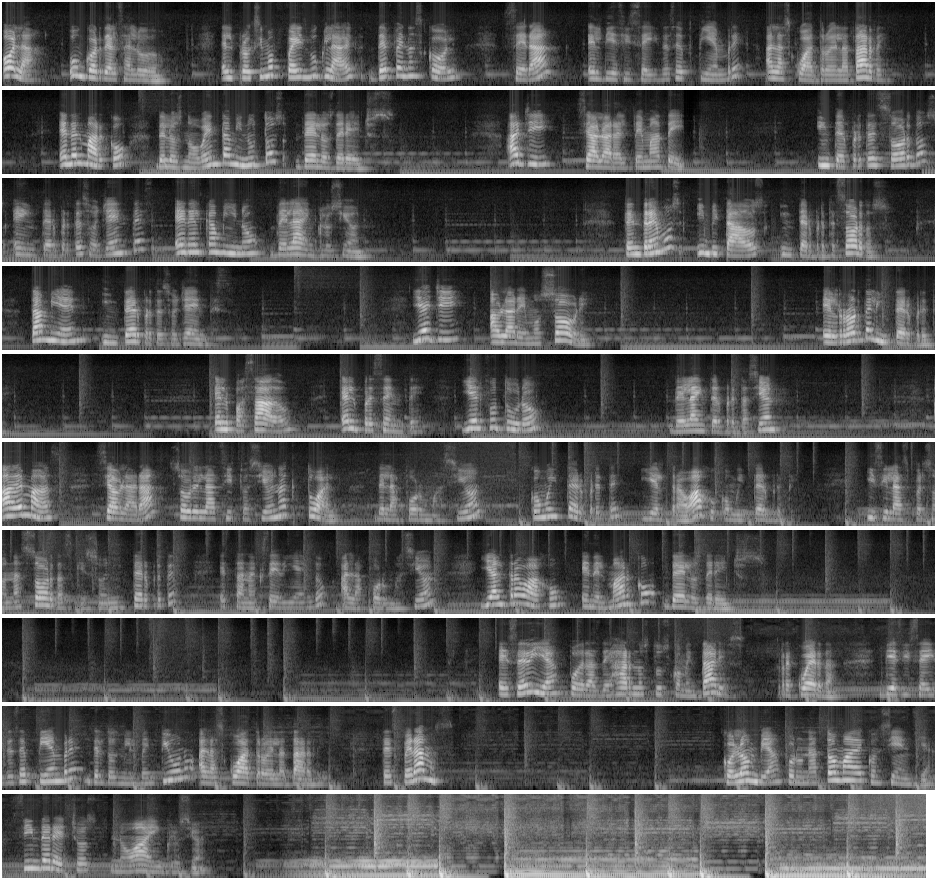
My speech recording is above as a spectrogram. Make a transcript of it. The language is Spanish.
Hola, un cordial saludo. El próximo Facebook Live de FENASCOL será el 16 de septiembre a las 4 de la tarde, en el marco de los 90 minutos de los derechos. Allí se hablará el tema de intérpretes sordos e intérpretes oyentes en el camino de la inclusión. Tendremos invitados intérpretes sordos, también intérpretes oyentes. Y allí hablaremos sobre el rol del intérprete, el pasado, el presente y el futuro de la interpretación. Además, se hablará sobre la situación actual de la formación como intérprete y el trabajo como intérprete, y si las personas sordas que son intérpretes están accediendo a la formación y al trabajo en el marco de los derechos. Ese día podrás dejarnos tus comentarios. Recuerda, 16 de septiembre del 2021 a las 4 de la tarde. Te esperamos. Colombia por una toma de conciencia. Sin derechos no hay inclusión.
